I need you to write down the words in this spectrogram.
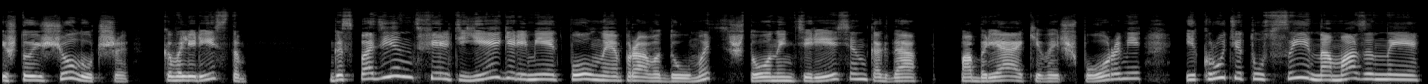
и, что еще лучше, кавалеристом, господин фельдъегер имеет полное право думать, что он интересен, когда побрякивает шпорами и крутит усы, намазанные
